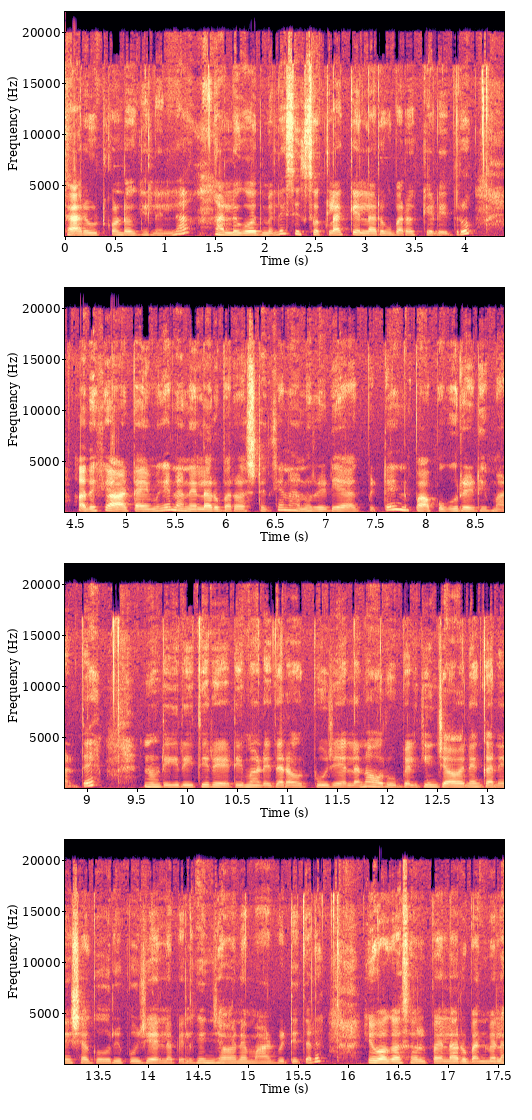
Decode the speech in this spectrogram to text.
ಸ್ಯಾರಿ ಉಟ್ಕೊಂಡೋಗಿರಲಿಲ್ಲ. ಅಲ್ಲಿಗೆ ಹೋದ್ಮೇಲೆ ಸಿಕ್ಸ್ ಓ ಕ್ಲಾಕ್ ಎಲ್ಲರಿಗೂ ಬರೋಕ್ಕೆ ಕೇಳಿದರು. ಅದಕ್ಕೆ ಆ ಟೈಮಿಗೆ ನಾನು ಎಲ್ಲರೂ ಬರೋ ಅಷ್ಟೊತ್ತಿಗೆ ನಾನು ರೆಡಿ ಆಗಿಬಿಟ್ಟೆ. ಇನ್ನು ಪಾಪುಗೂ ರೆಡಿ ಮಾಡಿದೆ. ನೋಡಿ ಈ ರೀತಿ ರೆಡಿ ಮಾಡಿದ್ದಾರೆ ಅವ್ರ ಪೂಜೆ ಎಲ್ಲನೂ. ಅವರು ಬೆಳಗಿನ ಜಾವನೇ ಗಣೇಶ, ಗೌರಿ ಪೂಜೆ ಎಲ್ಲ ಬೆಳಗಿನ ಮಾಡಿಬಿಟ್ಟಿದ್ದಾರೆ. ಇವಾಗ ಸ್ವಲ್ಪ ಎಲ್ಲರೂ ಬಂದಮೇಲೆ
